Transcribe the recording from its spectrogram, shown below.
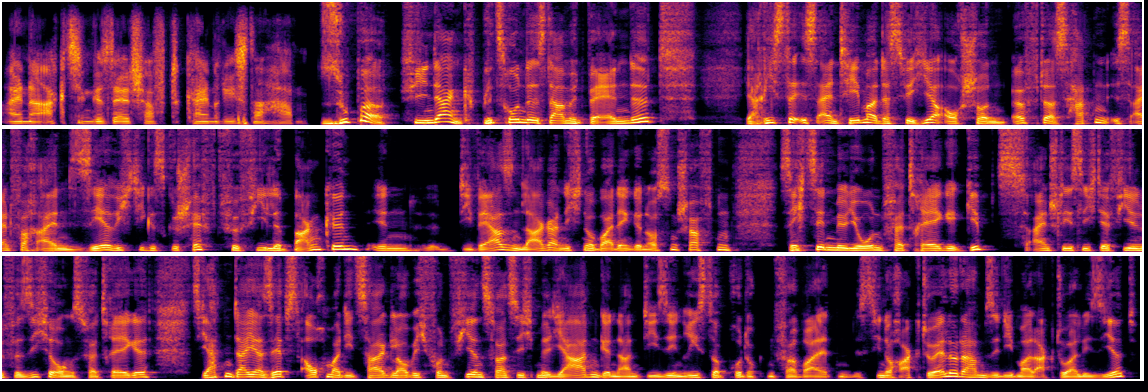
einer Aktiengesellschaft kein Riester haben. Super, vielen Dank. Blitzrunde ist damit beendet. Ja, Riester ist ein Thema, das wir hier auch schon öfters hatten, ist einfach ein sehr wichtiges Geschäft für viele Banken in äh, diversen Lagern, nicht nur bei den Genossenschaften. 16 Millionen Verträge gibt's, einschließlich der vielen Versicherungsverträge. Sie hatten da ja selbst auch mal die Zahl, glaube ich, von 24 Milliarden genannt, die Sie in Riester-Produkten verwalten. Ist die noch aktuell oder haben Sie die mal aktualisiert?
